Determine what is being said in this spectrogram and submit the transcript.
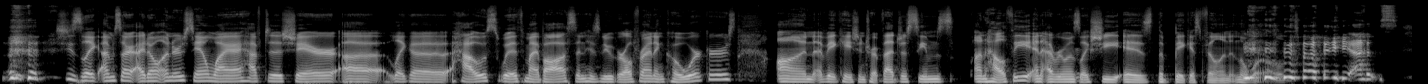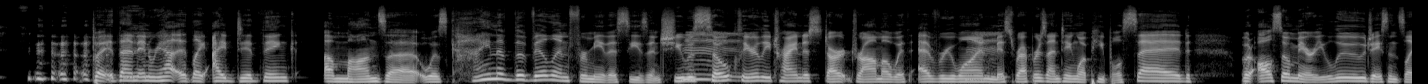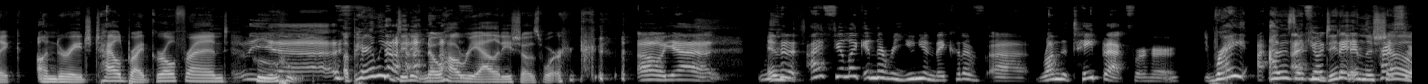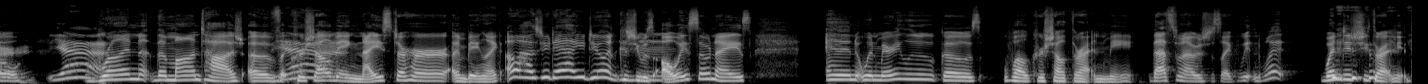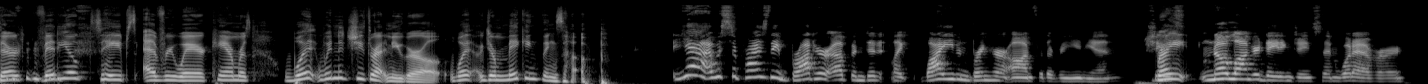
She's like, I'm sorry, I don't understand why I have to share uh like a house with my boss and his new girlfriend and coworkers on a vacation trip. That just seems unhealthy. And everyone's like, she is the biggest villain in the world. yes. but then in reality, like I did think Amanza was kind of the villain for me this season. She was so Hmm. clearly trying to start drama with everyone, Hmm. misrepresenting what people said. But also Mary Lou, Jason's like underage child bride girlfriend, who yeah. apparently didn't know how reality shows work. Oh yeah. We And- I feel like in the reunion they could have uh, run the tape back for her. right? I was like, feel you did it in the show. her. Yeah. Run the montage of Yeah. Chrishell being nice to her and being like, "Oh, how's your day? How you doing?" Because she was Mhm. always so nice. And when Mary Lou goes, "Well, Chrishell threatened me," that's when I was just like, "Wait, "What? When did she threaten you? There are videotapes everywhere, cameras. What? When did she threaten you, girl? What? You're making things up." Yeah, I was surprised they brought her up and didn't like why even bring her on for the reunion? She's Right. no longer dating Jason, whatever.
